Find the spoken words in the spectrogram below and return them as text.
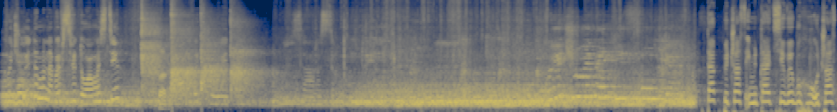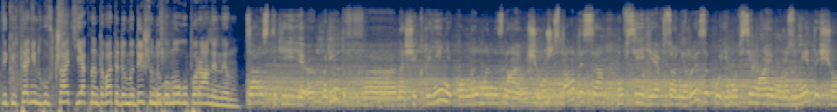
Ви чуєте мене? Ви в свідомості? Так. ви чуєте. Зараз секунду. Так, під час імітації вибуху учасників тренінгу вчать, як надавати домедичну допомогу пораненим. Зараз такий е, період в нашій країні, коли ми не знаємо, що може статися. Ми всі є в зоні ризику, і ми всі маємо розуміти, що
